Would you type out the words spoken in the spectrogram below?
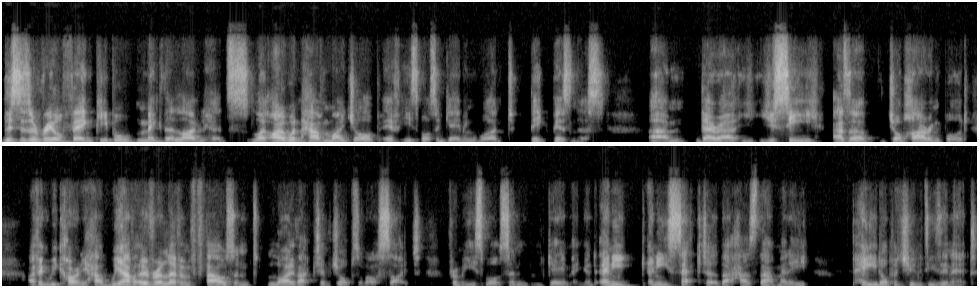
this is a real thing. People make their livelihoods. Like I wouldn't have my job if esports and gaming weren't big business. Um, there are you see as a job hiring board. I think we currently have we have over eleven thousand live active jobs on our site from esports and gaming, and any any sector that has that many paid opportunities in it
